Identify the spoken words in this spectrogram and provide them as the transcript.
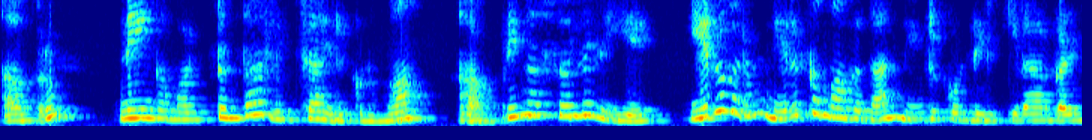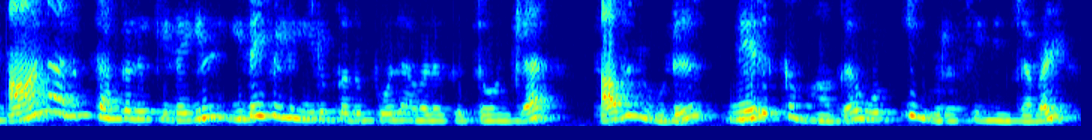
அப்புறம் நீங்க மட்டும்தான் ரிச்சா இருக்கணுமா? அப்படி நான் சொல்லலையே. இருவரும் நெருக்கமாக தான் நின்று கொண்டிருக்கிறார்கள். ஆனாலும் தங்களுக்கு இடையில் இடைவெளி இருப்பது போல அவளுக்கு தோன்ற அவனோடு நெருக்கமாக ஒட்டி உரசி நின்றவள்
